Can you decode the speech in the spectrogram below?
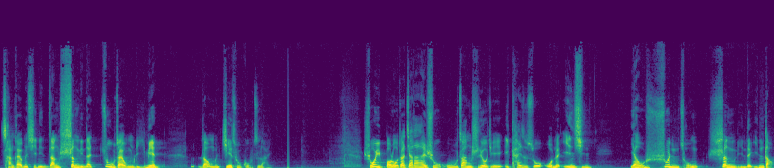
敞开我们心灵，让圣灵来住在我们里面。让我们结出果子来。所以保罗在加拉太书五章十六节一开始说：“我们的言行要顺从圣灵的引导，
